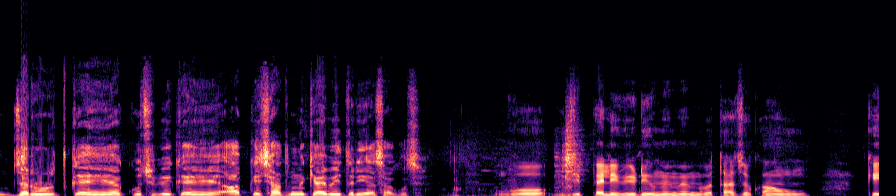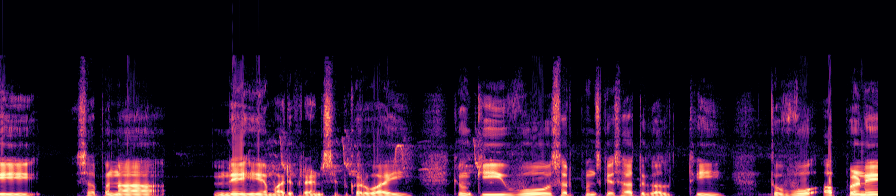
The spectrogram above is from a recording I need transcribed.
ज़रूरत कहें या कुछ भी कहें आपके साथ में क्या बीत रही है ऐसा कुछ? वो जी पहली वीडियो में मैं बता चुका हूँ कि सपना ने ही हमारी फ्रेंडशिप करवाई क्योंकि वो सरपंच के साथ गलत थी तो वो अपने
